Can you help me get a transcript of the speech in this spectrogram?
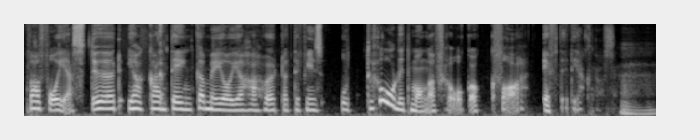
Vad får jag stöd? Jag kan tänka mig och jag har hört att det finns otroligt många frågor kvar efter diagnosen. Mm.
